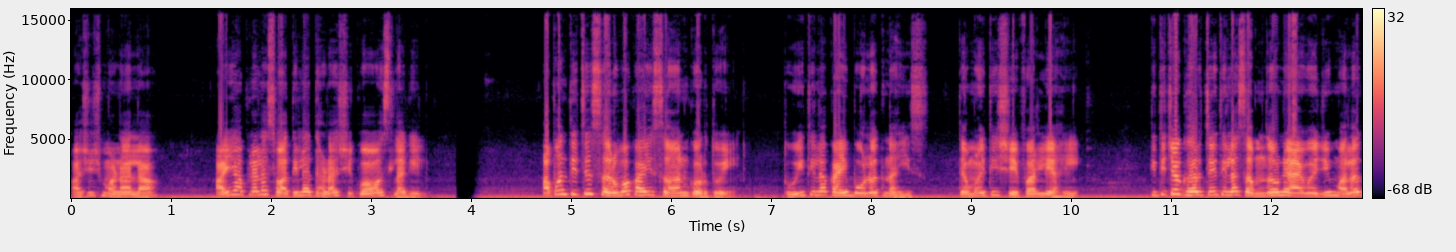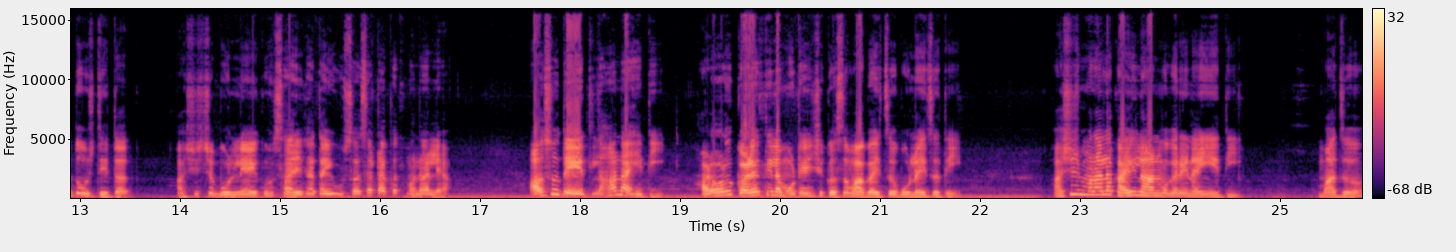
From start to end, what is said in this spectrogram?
आशिष म्हणाला आई आपल्याला स्वातीला धडा शिकवावाच लागेल. आपण तिचे सर्व काही सहन करतोय. तूही तिला काही बोलत नाहीस. त्यामुळे ती शेफारली आहे. ती तिच्या घरचे तिला समजावण्याऐवजी मला दोष देतात. आशिषचे बोलणे ऐकून सारिकाताई उसासा टाकत म्हणाल्या असू देत लहान आहे ती. हळूहळू कळेल तिला मोठ्यांशी कसं वागायचं बोलायचं ते. आशिष म्हणाला काही लहान वगैरे नाही आहे ती. माझं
